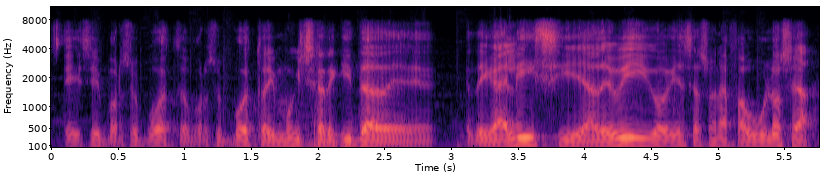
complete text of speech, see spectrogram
Sí, sí, por supuesto, por supuesto. Ahí muy cerquita de, de Galicia, de Vigo y esa zona fabulosa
